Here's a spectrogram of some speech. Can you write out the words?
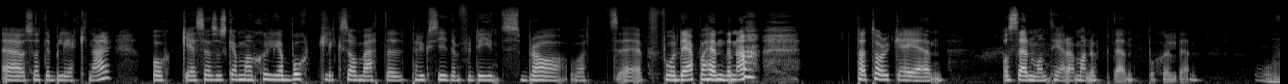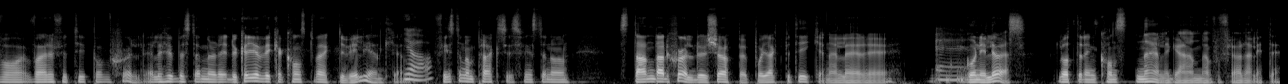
eh, så att det bleknar. Och eh, sen så ska man skölja bort liksom väteperoxiden för det är ju inte så bra att eh, få det på händerna. Ta torka igen och sen monterar man upp den på skölden. Och vad, vad är det för typ av sköld? Eller hur bestämmer du det? Du kan göra vilka konstverk du vill egentligen. Ja. Finns det någon praxis? Finns det någon standardsköld du köper på jaktbutiken eller eh, går ni lös? Låter den konstnärliga andan få flöda lite?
